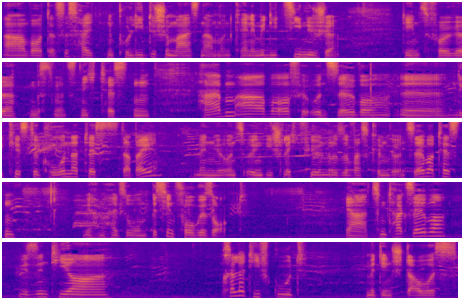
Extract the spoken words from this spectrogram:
Aber das ist halt eine politische Maßnahme und keine medizinische. Demzufolge mussten wir uns nicht testen, haben aber für uns selber äh, eine Kiste Corona-Tests dabei. Wenn wir uns irgendwie schlecht fühlen oder sowas, können wir uns selber testen. Wir haben halt so ein bisschen vorgesorgt. Ja, zum Tag selber, wir sind hier relativ gut mit den Staus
